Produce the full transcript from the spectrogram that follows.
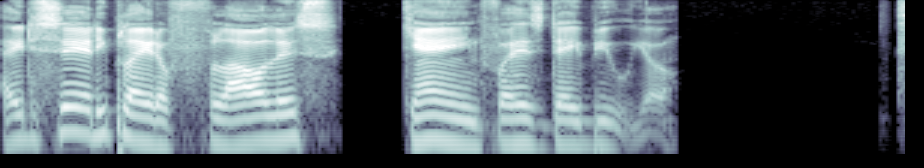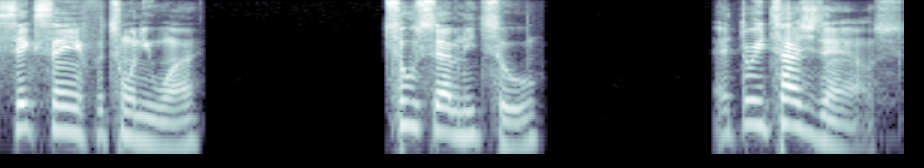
Hate to say it. He played a flawless game for his debut, yo. 16 for 21, 272, and three touchdowns.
